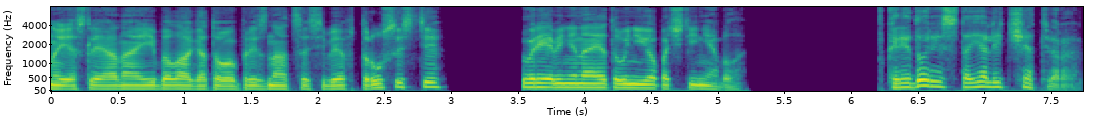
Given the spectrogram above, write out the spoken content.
но если она и была готова признаться себе в трусости, времени на это у нее почти не было. В коридоре стояли четверо,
